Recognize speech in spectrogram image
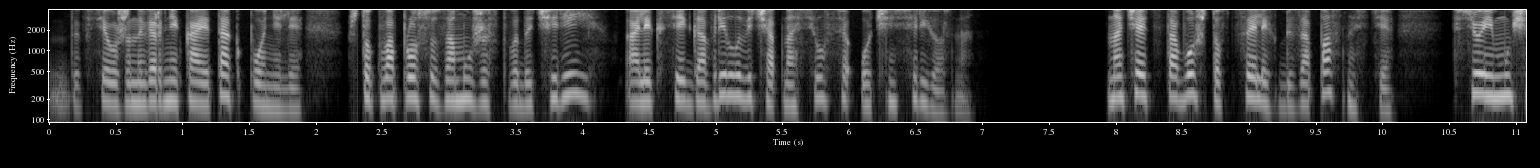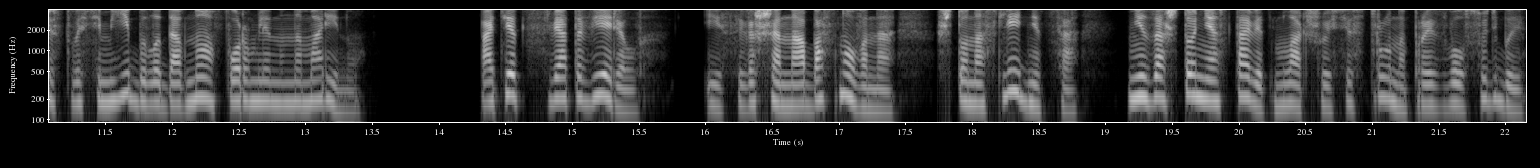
да все уже наверняка и так поняли, что к вопросу замужества дочерей Алексей Гаврилович относился очень серьезно. Начать с того, что в целях безопасности все имущество семьи было давно оформлено на Марину. Отец свято верил, и совершенно обоснованно, что наследница ни за что не оставит младшую сестру на произвол судьбы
